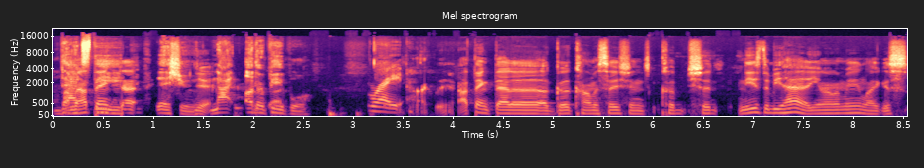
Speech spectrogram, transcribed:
That's think the that- issue, Yeah. not other people. Right. Exactly. I think that uh, a good conversation could should needs to be had. You know what I mean? Like it's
